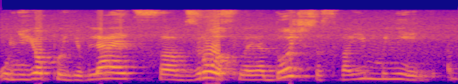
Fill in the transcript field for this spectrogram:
у нее появляется взрослая дочь со своим мнением.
